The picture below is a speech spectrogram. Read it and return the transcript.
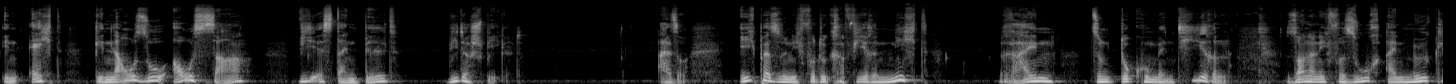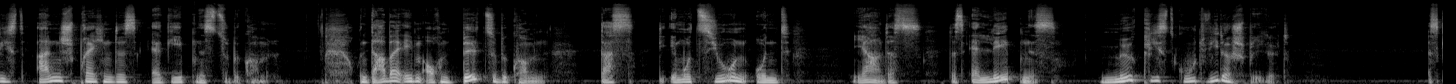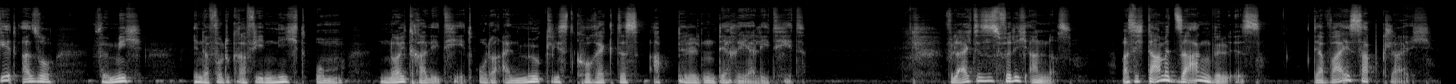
in echt genau so aussah, wie es dein Bild widerspiegelt. Also, ich persönlich fotografiere nicht rein zum Dokumentieren, sondern ich versuche ein möglichst ansprechendes Ergebnis zu bekommen. Und dabei eben auch ein Bild zu bekommen, das die Emotion und ja, das, das Erlebnis möglichst gut widerspiegelt. Es geht also für mich in der Fotografie nicht um Neutralität oder ein möglichst korrektes Abbilden der Realität. Vielleicht ist es für dich anders. Was ich damit sagen will ist, der Weißabgleich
